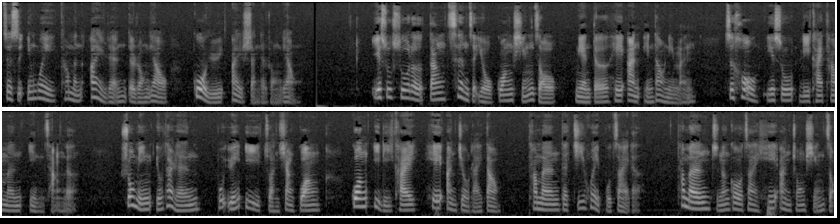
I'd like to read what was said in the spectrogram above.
这是因为他们爱人的荣耀过于爱神的荣耀。耶稣说了：“当趁着有光行走，免得黑暗临到你们。”之后，耶稣离开他们，隐藏了，说明犹太人不愿意转向光，光一离开，黑暗就来到。他们的机会不在了，他们只能够在黑暗中行走，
